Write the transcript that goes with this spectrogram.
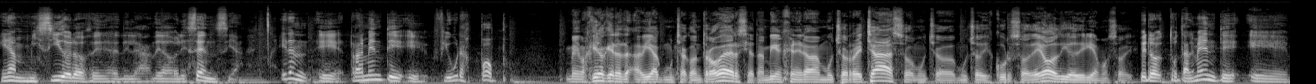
Eran mis ídolos de, de la, de la adolescencia. Eran eh, realmente eh, figuras pop. Me imagino que era- había mucha controversia, también generaban mucho rechazo, mucho, mucho discurso de odio, diríamos hoy. Pero totalmente, eh,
